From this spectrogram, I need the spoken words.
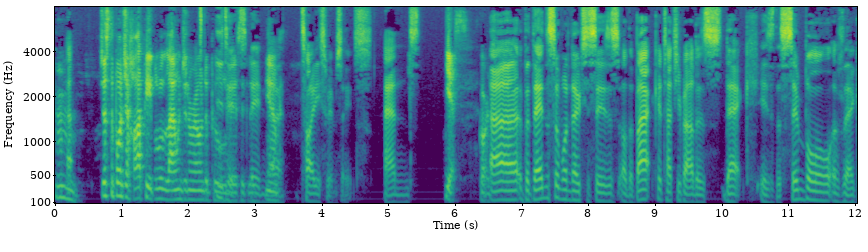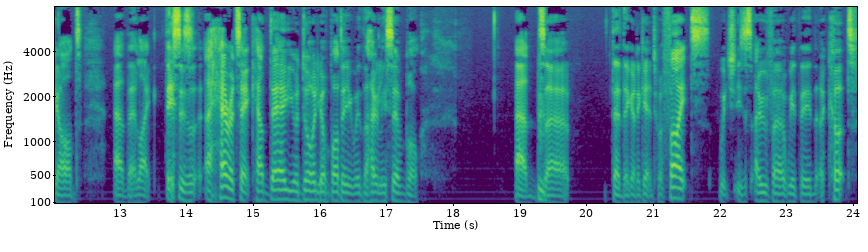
Mhm. Just a bunch of hot people lounging around a pool, basically. in yeah. uh, tiny swimsuits. And yes, uh, but then someone notices on the back of Tachibana's neck is the symbol of their god, and they're like, "This is a heretic! How dare you adorn your body with the holy symbol?" And Hmm. uh, then they're going to get into a fight, which is over within a cut.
